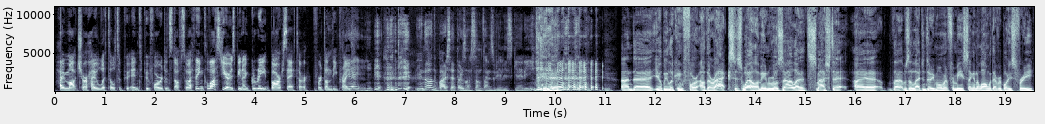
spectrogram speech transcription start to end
how much or how little to put in to put forward and stuff. So I think last year has been a great bar setter for Dundee Pride. Yay. you know the bar setters are sometimes really scary And uh, you'll be looking for other acts as well. I mean, Rosala smashed it. I, uh, that was a legendary moment for me singing along with Everybody's Free.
